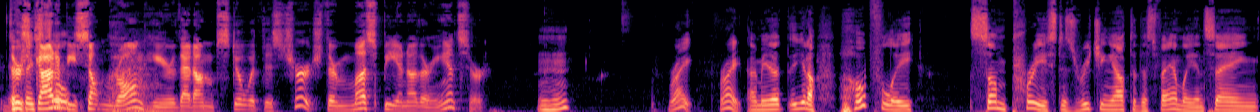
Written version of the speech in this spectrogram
There's got to still- be something wrong here that I'm still with this church. There must be another answer. Hmm. Right, right. I mean, uh, you know, hopefully some priest is reaching out to this family and saying,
